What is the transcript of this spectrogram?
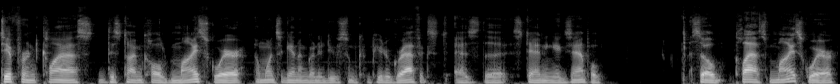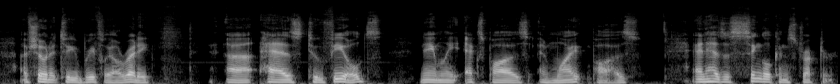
different class, this time called MySquare. And once again, I'm going to do some computer graphics as the standing example. So class MySquare, I've shown it to you briefly already, uh, has two fields namely xpos and ypos, and has a single constructor.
